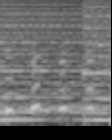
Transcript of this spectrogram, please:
Ha ha ha!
